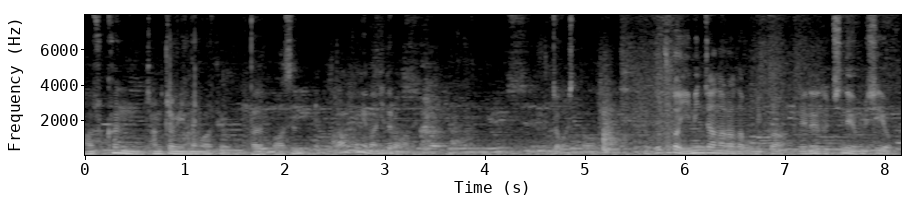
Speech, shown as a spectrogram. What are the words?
아주 큰 장점이 있는 것 같아요. 맛은 땅콩이 많이 들어가네. 진짜 맛있다. 호주가 이민자 나라다 보니까 얘네도 지네 음식이었고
